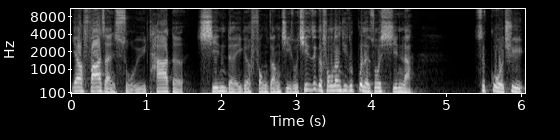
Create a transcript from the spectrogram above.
要发展属于它的新的一个封装技术。其实这个封装技术不能说新啦，是过去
